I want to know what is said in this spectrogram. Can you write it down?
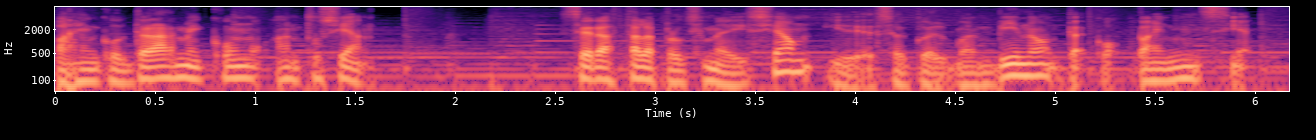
Vas a encontrarme como Antociano. Será hasta la próxima edición y deseo que el buen vino te acompañe siempre.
